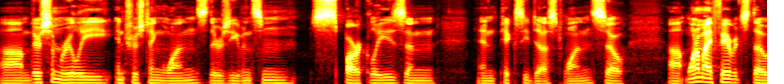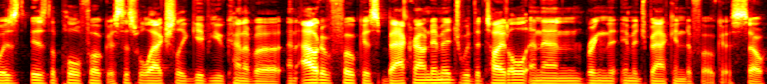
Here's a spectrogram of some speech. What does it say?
Um, there's some really interesting ones. There's even some sparklies and and pixie dust ones. So um, one of my favorites though is is the pull focus. This will actually give you kind of a an out of focus background image with the title and then bring the image back into focus. So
